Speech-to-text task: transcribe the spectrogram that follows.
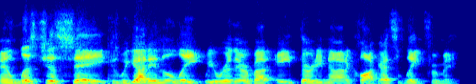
And let's just say, because we got in the late, we were in there about 8 9 o'clock. That's late for me.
